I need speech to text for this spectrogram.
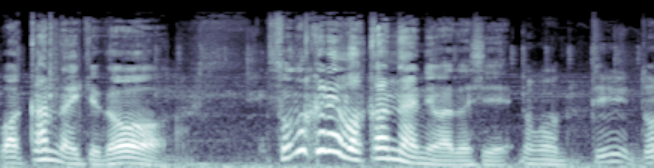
わかんないけどそのくらいわかんないのよ私。だから D だ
